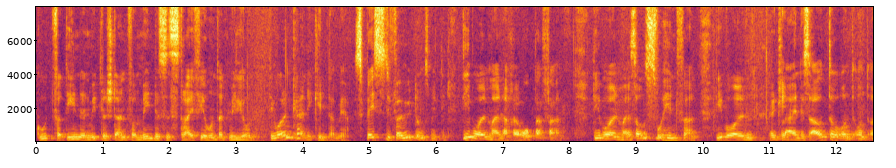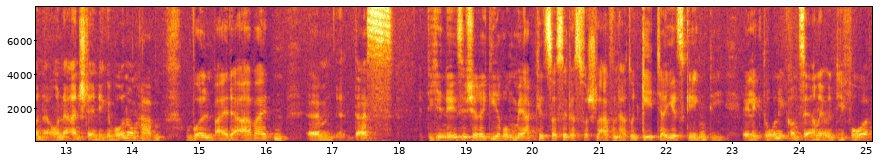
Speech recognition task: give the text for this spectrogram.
gut verdienenden Mittelstand von mindestens 300, 400 Millionen. Die wollen keine Kinder mehr. Das beste Verhütungsmittel. Die wollen mal nach Europa fahren. Die wollen mal sonst wohin fahren. Die wollen ein kleines Auto und, und, und eine anständige Wohnung haben und wollen beide arbeiten. Ähm, das die chinesische Regierung merkt jetzt, dass sie das verschlafen hat und geht ja jetzt gegen die Elektronikkonzerne und die vor,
